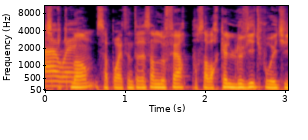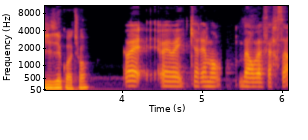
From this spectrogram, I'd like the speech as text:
Ah, typiquement, ça pourrait être intéressant de le faire pour savoir quel levier tu pourrais utiliser, quoi, tu vois. Ouais, ouais, ouais, carrément. Ben, on va faire ça.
